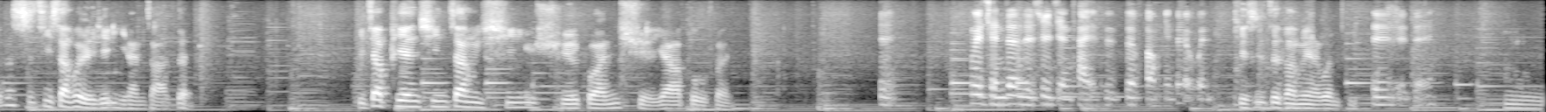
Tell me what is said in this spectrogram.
但实际上会有一些疑难杂症。比较偏心脏、心血管、血压部分。因为前阵子去检查也是这方面的问题。也是这方面的问题。对对对，嗯，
